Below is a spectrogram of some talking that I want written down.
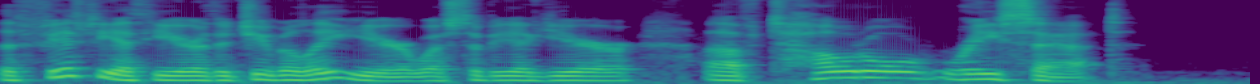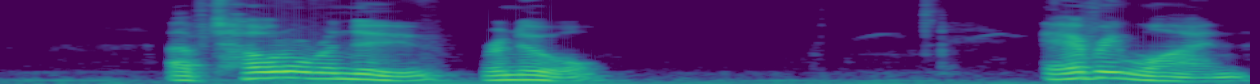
The 50th year, the Jubilee year, was to be a year of total reset, of total renew, renewal, everyone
